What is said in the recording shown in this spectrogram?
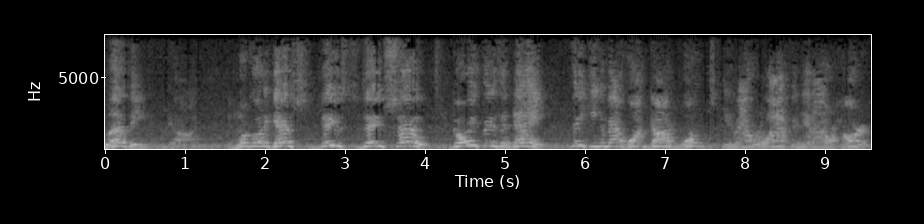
loving God, and we're going to go do, do so, going through the day, thinking about what God wants in our life and in our heart.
